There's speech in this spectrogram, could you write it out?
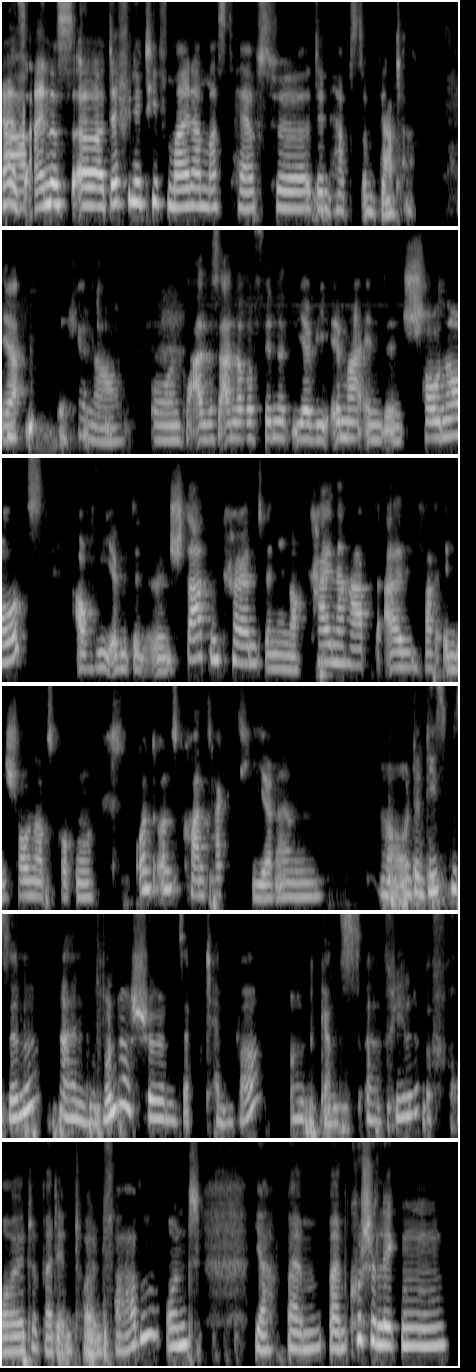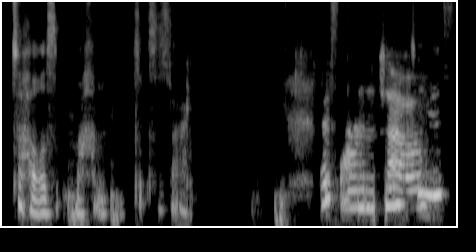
Ja, ist eines äh, definitiv meiner Must-Haves für den Herbst und Winter. Ja, ja genau. Und alles andere findet ihr wie immer in den Show Notes. Auch wie ihr mit den Ölen starten könnt. Wenn ihr noch keine habt, einfach in die Show Notes gucken und uns kontaktieren. Ja, und in diesem Sinne einen wunderschönen September und ganz äh, viel Freude bei den tollen Farben und ja, beim, beim kuscheligen Zuhause machen, sozusagen. Bis dann. Ciao. Tschüss.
